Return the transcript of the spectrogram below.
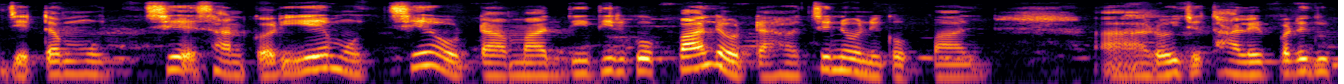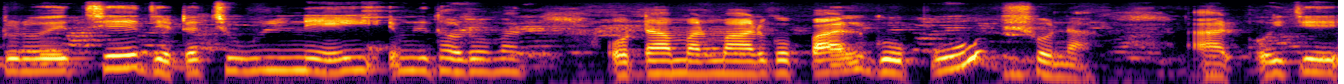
যেটা মুচ্ছে স্নান করিয়ে মুচ্ছে ওটা আমার দিদির গোপাল, ওটা হচ্ছে ননী গোপাল। আর ওই যে থালের পাড়ে দুটো রয়েছে, যেটা চুল নেই, এমনি ধরো আমার, ওটা আমার মার গোপাল, গোপু, সোনা। আর ওই যে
